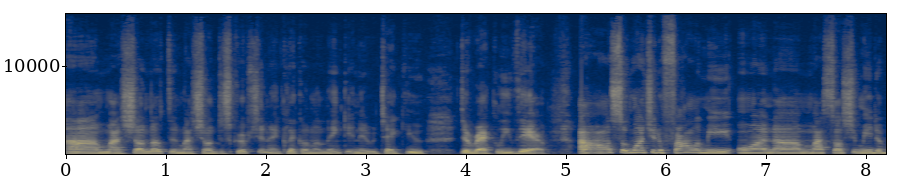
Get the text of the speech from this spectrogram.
um, my show notes in my show description and click on the link and it will take you directly there. I also want you to follow me on um, my social media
